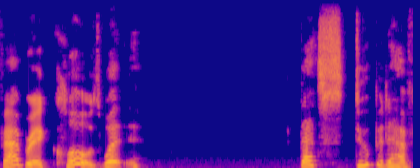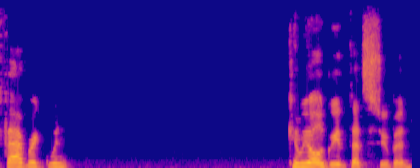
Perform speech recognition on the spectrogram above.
Fabric? Clothes? What? That's stupid to have fabric when... Can we all agree that that's stupid?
